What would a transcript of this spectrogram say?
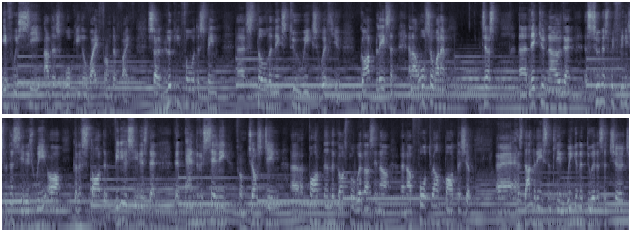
if we see others walking away from the faith. So looking forward to spend uh, still the next two weeks with you. God bless and, and I also want to just uh, let you know that as soon as we finish with the series, we are going to start a video series that, that Andrew Selley from Josh Gen, uh, a partner in the gospel with us in our in our 412 partnership, uh, has done recently, and we're going to do it as a church.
